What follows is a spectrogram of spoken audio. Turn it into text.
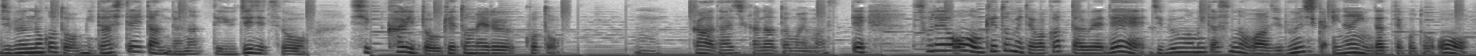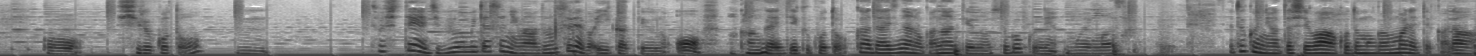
自分のことを満たしていたんだなっていう事実をしっかりと受け止めること、うん、が大事かなと思います。でそれを受け止めて分かった上で自分を満たすのは自分しかいないんだってことをこう知ること、うん、そして自分を満たすにはどうすればいいかっていうのを考えていくことが大事なのかなっていうのをすごくね思います。特に私は子供が生まれてから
